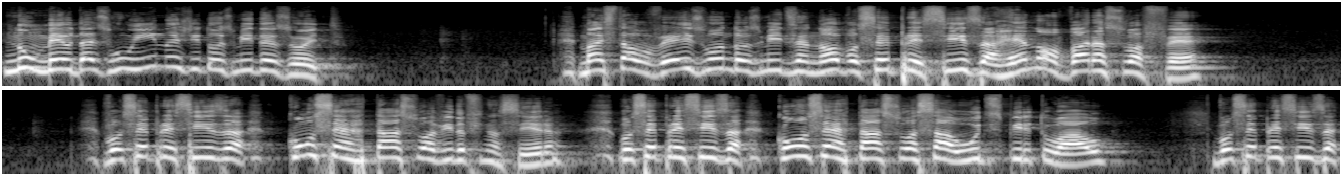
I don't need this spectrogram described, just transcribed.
no meio das ruínas de 2018. Mas talvez o ano 2019 você precisa renovar a sua fé. Você precisa consertar a sua vida financeira. Você precisa consertar a sua saúde espiritual. Você precisa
